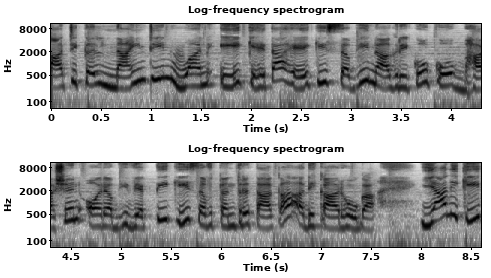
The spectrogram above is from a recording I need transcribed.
आर्टिकल 19 ए कहता है कि सभी नागरिकों को भाषण और अभिव्यक्ति की स्वतंत्रता का अधिकार होगा। यानी कि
